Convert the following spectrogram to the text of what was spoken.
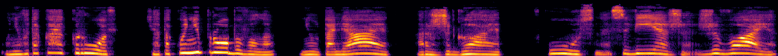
у него такая кровь, я такой не пробовала, не утоляет, а разжигает, вкусная, свежая, живая.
